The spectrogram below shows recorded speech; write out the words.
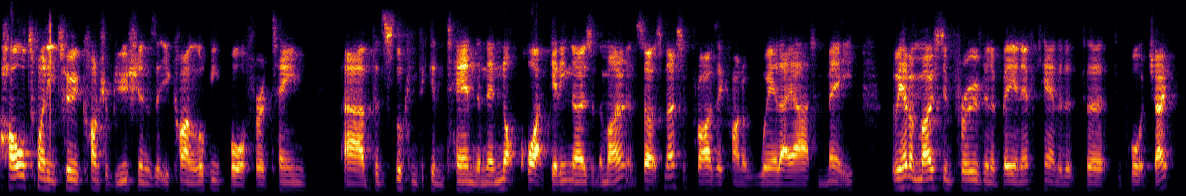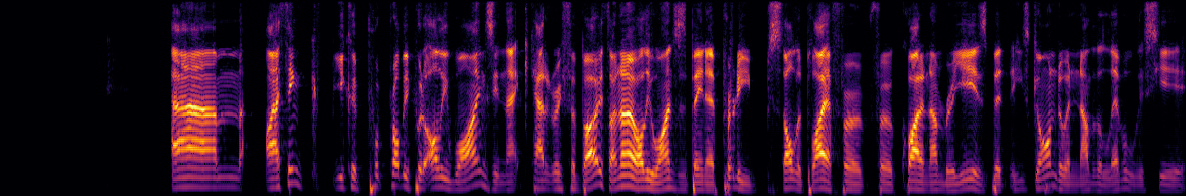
whole 22 contributions that you're kind of looking for for a team uh, that's looking to contend, and they're not quite getting those at the moment. So it's no surprise they're kind of where they are to me. Do we have a most improved and a BNF candidate for, for Port, Jake? Um, I think you could put, probably put Ollie Wines in that category for both. I know Ollie Wines has been a pretty solid player for for quite a number of years, but he's gone to another level this year.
